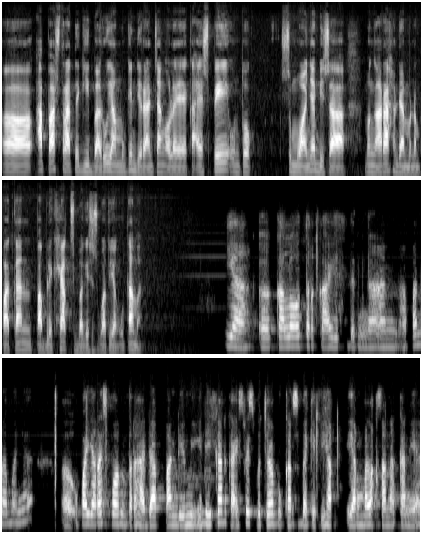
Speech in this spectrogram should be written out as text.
uh, apa strategi baru yang mungkin dirancang oleh KSP untuk semuanya bisa mengarah dan menempatkan public health sebagai sesuatu yang utama? Ya, uh, kalau terkait dengan apa namanya uh, upaya respon terhadap pandemi ini kan KSP sebetulnya bukan sebagai pihak yang melaksanakan ya.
